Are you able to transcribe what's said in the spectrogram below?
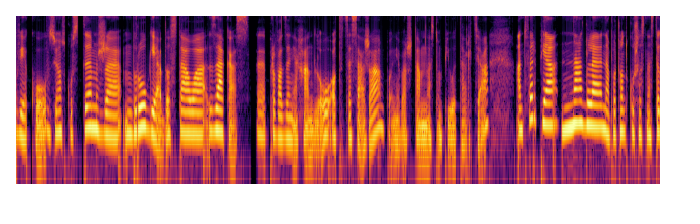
wieku, w związku z tym, że Brugia dostała zakaz e, prowadzenia handlu od cesarza, ponieważ tam nastąpiły tarcia, Antwerpia nagle na początku XVI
